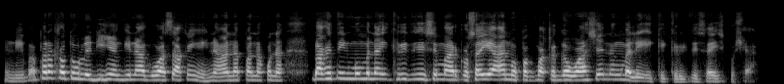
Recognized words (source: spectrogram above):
Hindi ba? Para katulad din yung ginagawa sa akin, eh. hinahanapan ako na, bakit hindi mo man i-criticize si Marcos? Hayaan mo, pag makagawa siya ng mali, i-criticize ko siya.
